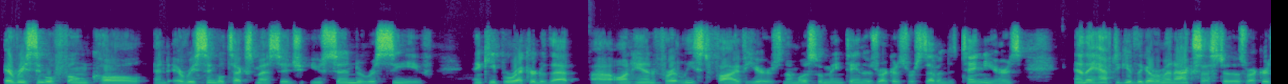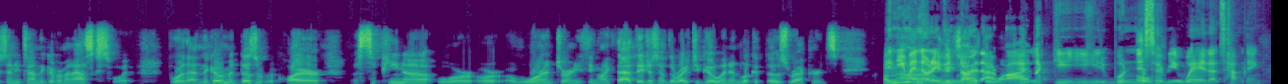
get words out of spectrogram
every single phone call and every single text message you send or receive and keep a record of that uh, on hand for at least five years. Now, most of them maintain those records for seven to 10 years, and they have to give the government access to those records anytime the government asks for it for that. And the government doesn't require a subpoena or, or a warrant or anything like that. They just have the right to go in and look at those records. And you may not uh, even know that, right? Like you, you wouldn't oh. necessarily oh, be aware that's happening.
